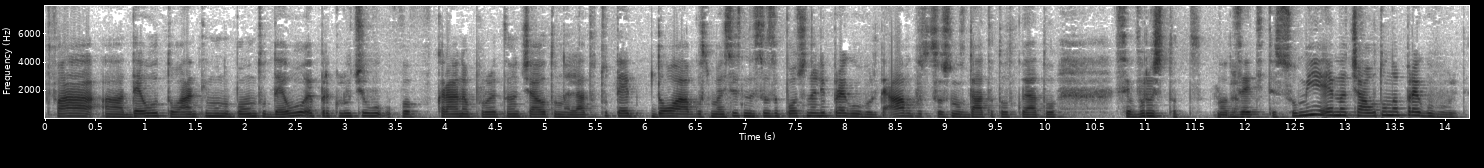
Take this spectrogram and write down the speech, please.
Това а, делото, антимонополното дело е приключило в края на пролета, началото на лятото. Те до август месец не са започнали преговорите. Август всъщност датата, от която се връщат на да. взетите суми, е началото на преговорите.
